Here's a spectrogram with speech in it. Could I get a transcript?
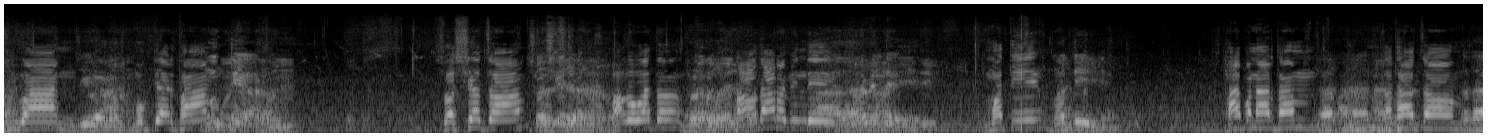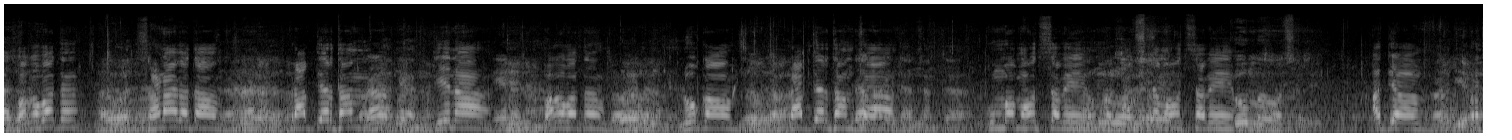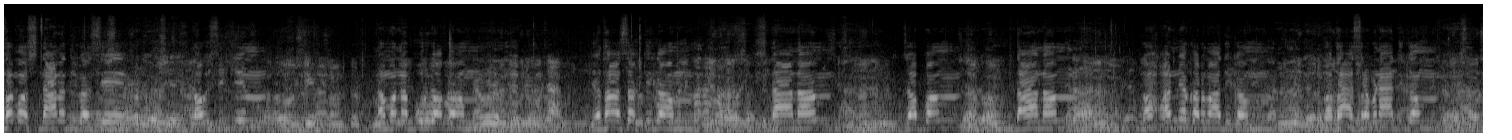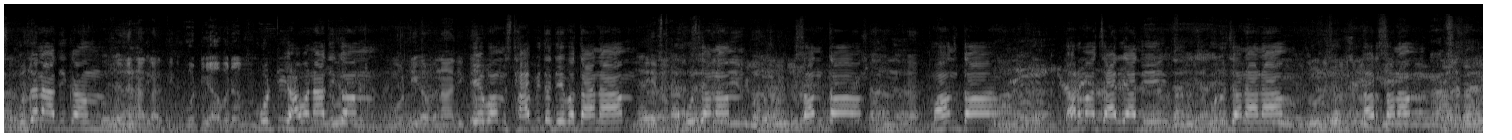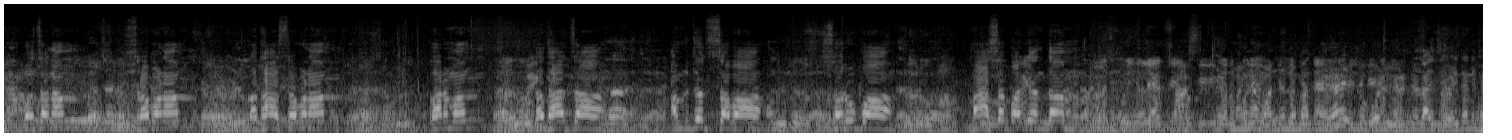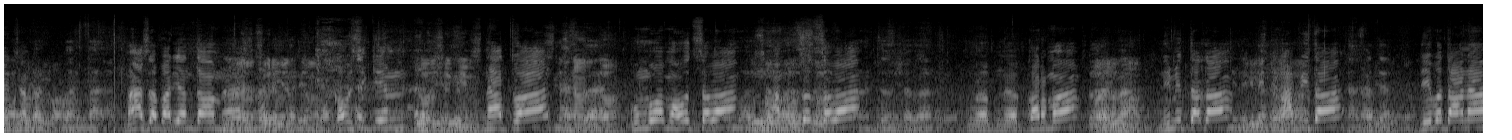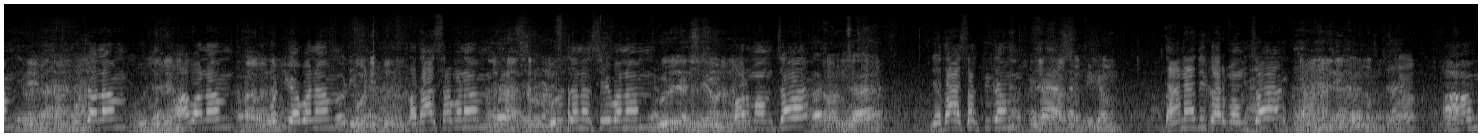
जीवान् मुक्त्यर्थं स्वस्य च भगवत पादारविन्दे। मति। स्थापनार्थं तथा च भगवत शरणागत प्राप्त्यर्थम तेन भगवत लोक प्राप्त्यर्थम च कुम्भमहोत्सवे अमृतमहोत्सवे अमृत प्रथम स्नान दिवसे कौशिकीं स्नानं, जपं, दानं व अन्यकर्मादिकं कथा श्रवणादिकं पूजनादिकं कोटि हवनादिकं एवं स्थापित देवतानां पूजनं, सन्त, महन्त, धर्माचार्यादि गुरुजनानां दर्शनं श्रवणं कथाश्रवणं कर्मं तथा च अमृतोत्सव स्वरूप मासपर्यन्तं। हिँड्नेलाई होइन नि स्नात्वा कुम्भ महोत्सव अमृतोत्सव कर्म निमित्तक स्थापित देवतानां पूजनं हवनं कोटि हवनं कथाश्रवणं गुरुजनसेवनं कर्मं च यथाशक्तिकं दानादि कर्मं च अहं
